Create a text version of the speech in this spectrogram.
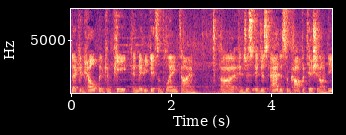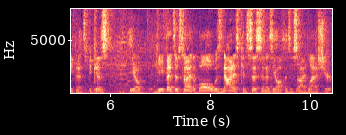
that can help and compete and maybe get some playing time, uh, and just and just add to some competition on defense because you know defensive side of the ball was not as consistent as the offensive side last year.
